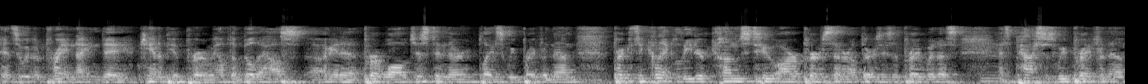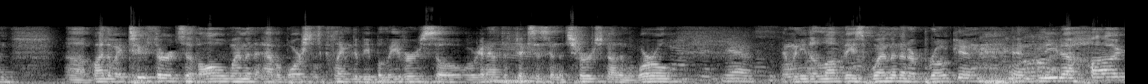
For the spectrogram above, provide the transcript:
And so we've been praying night and day, a canopy of prayer. We helped them build a house, uh, I mean, a prayer wall just in their place. We pray for them. Pregnancy clinic leader comes to our prayer center on Thursdays to pray with us. As pastors, we pray for them. Uh, by the way, two thirds of all women that have abortions claim to be believers, so we're going to have to fix this in the church, not in the world. Yes. And we need to love these women that are broken and need a hug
